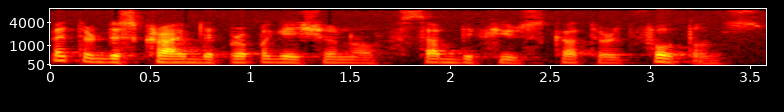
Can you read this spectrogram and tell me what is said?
better describe the propagation of subdiffuse scattered photons.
